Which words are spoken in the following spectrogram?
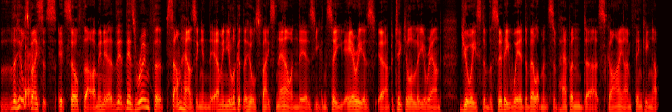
The Hills Sorry. Face it's, itself, though, I mean, uh, there's room for some housing in there. I mean, you look at the Hills Face now, and there's you can see areas, uh, particularly around due east of the city, where developments have happened. Uh, Skye, I'm thinking up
